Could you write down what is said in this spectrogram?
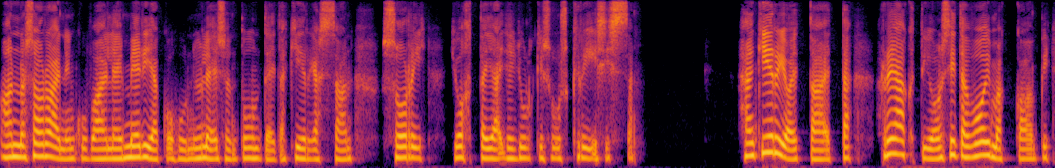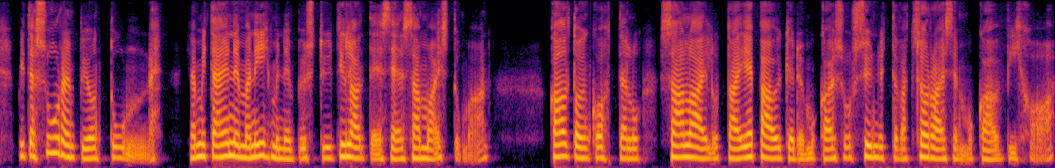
Anna Sorainen kuvailee mediakohun yleisön tunteita kirjassaan Sori, johtaja ja julkisuus kriisissä. Hän kirjoittaa, että reaktio on sitä voimakkaampi, mitä suurempi on tunne ja mitä enemmän ihminen pystyy tilanteeseen samaistumaan. Kaltoinkohtelu, salailu tai epäoikeudenmukaisuus synnyttävät Soraisen mukaan vihaa.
